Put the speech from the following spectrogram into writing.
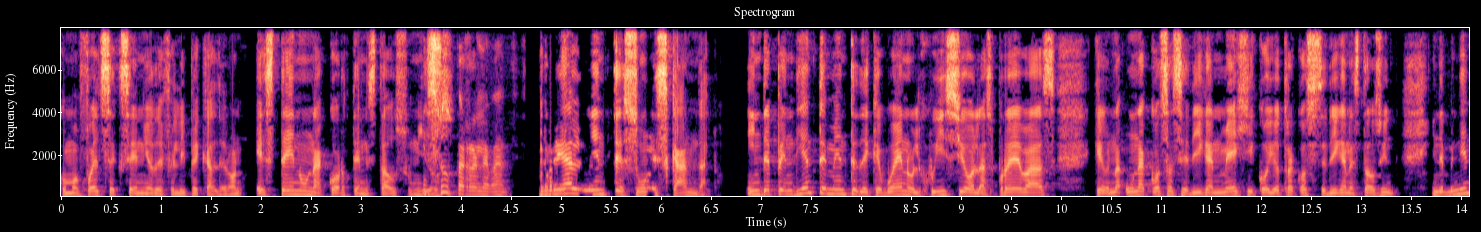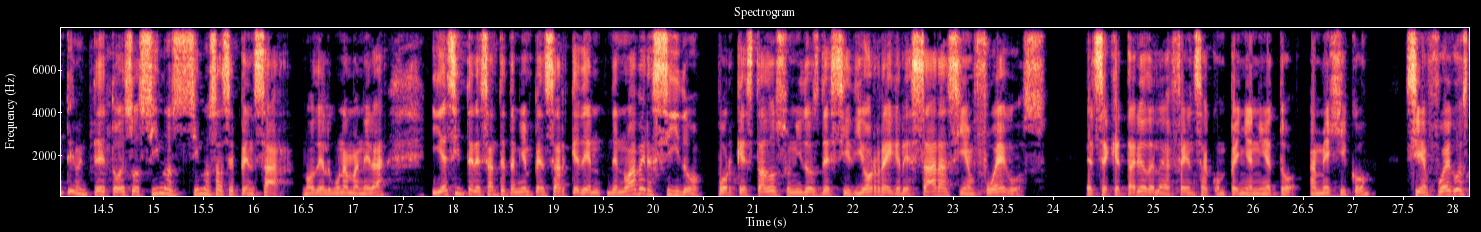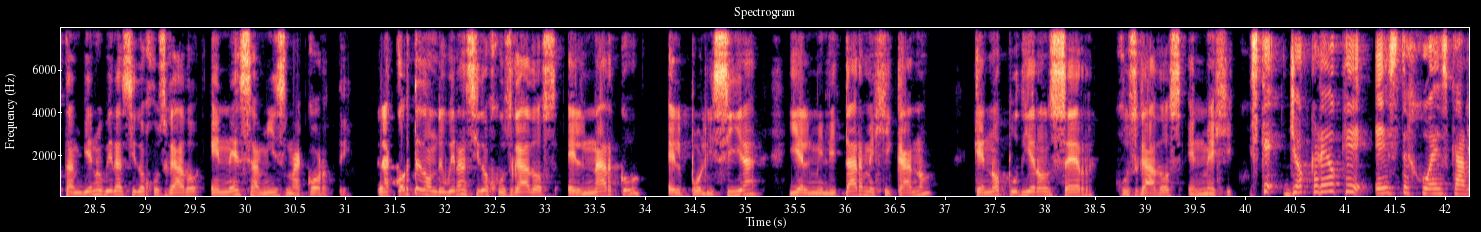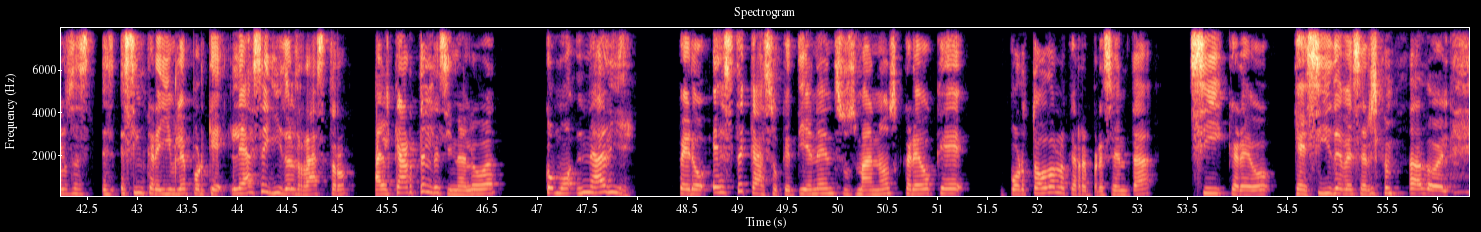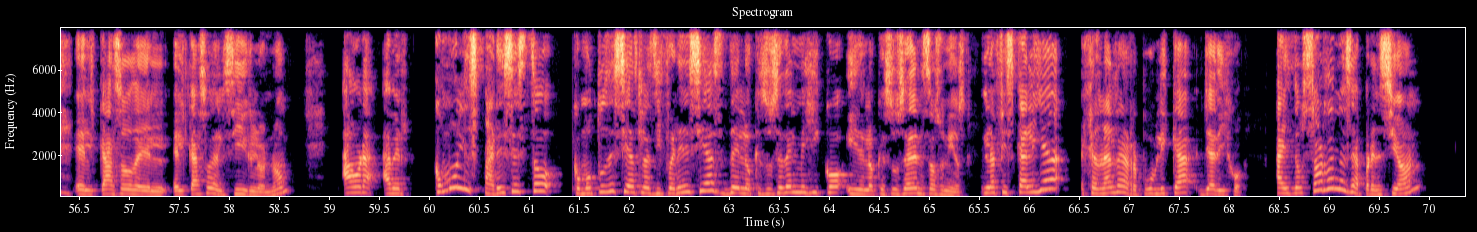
como fue el sexenio de Felipe Calderón, esté en una corte en Estados Unidos. Es súper relevante. Realmente es un escándalo. Independientemente de que, bueno, el juicio, las pruebas, que una, cosa se diga en México y otra cosa se diga en Estados Unidos, independientemente de todo eso, sí nos, sí nos hace pensar, ¿no? De alguna manera. Y es interesante también pensar que de, de no haber sido porque Estados Unidos decidió regresar a Cienfuegos el secretario de la Defensa con Peña Nieto a México, Cienfuegos también hubiera sido juzgado en esa misma corte. La corte donde hubieran sido juzgados el narco, el policía y el militar mexicano que no pudieron ser juzgados en México. Es que yo creo que este juez, Carlos, es, increíble porque le ha seguido el rastro al cártel de Sinaloa como nadie. Pero este caso que tiene en sus manos, creo que por todo lo que representa, sí creo que sí debe ser llamado el, el caso del, el caso del siglo, ¿no? Ahora, a ver, ¿cómo les parece esto? Como tú decías, las diferencias de lo que sucede en México y de lo que sucede en Estados Unidos. La Fiscalía General de la República ya dijo, hay dos órdenes de aprehensión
